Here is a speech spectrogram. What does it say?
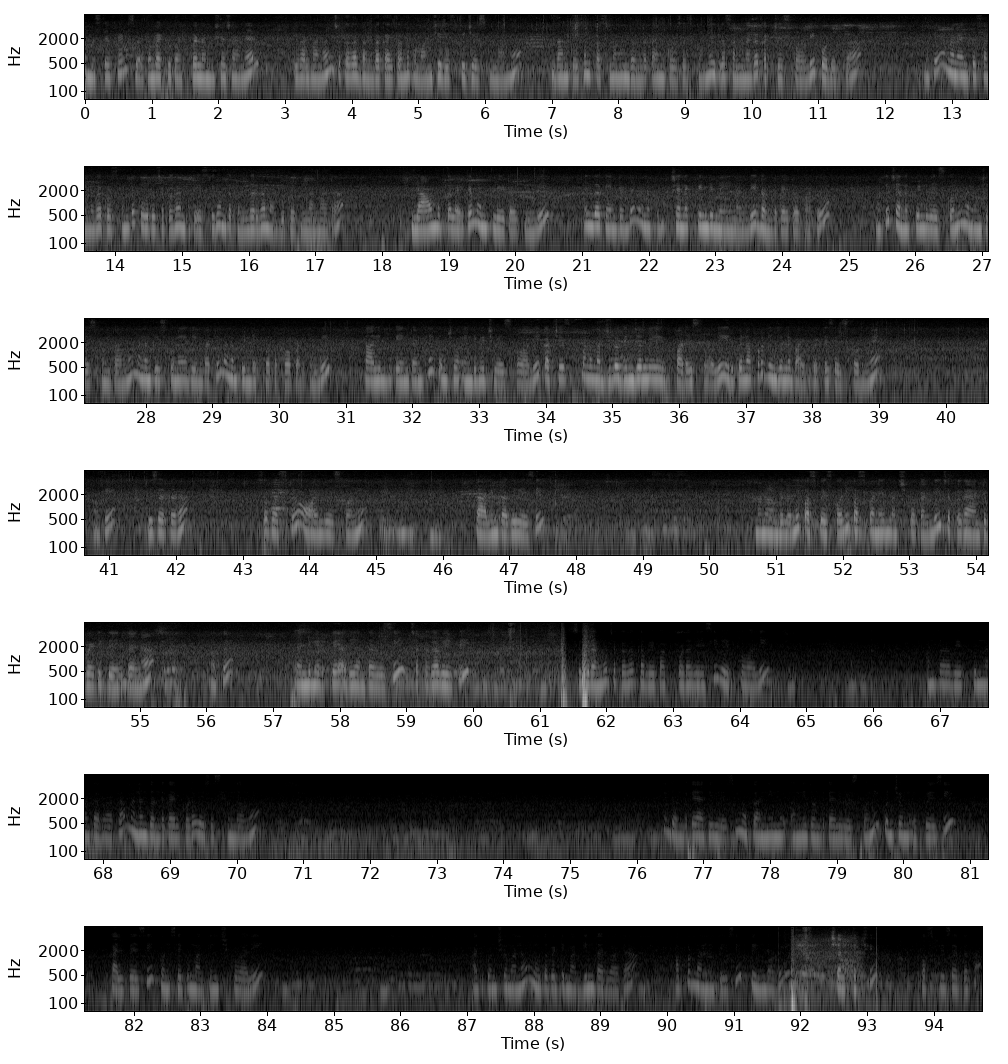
నమస్తే friends welcome back to టాక్వెల్ Anisha channel ఇవాళ మనం చక్కగా దొండకాయతో ఒక మంచి రెసిపీ చేసుకున్నాము. దానికోసం ఫస్ట్ మనం దొండకాయని కోసేసుకొని ఇట్లా సన్నగా కట్ చేసుకోవాలి పొడుగ్గా. అంటే మనం ఎంత సన్నగా కోసుకుంటే కూర చక్కగా అంత టేస్టీగా అంత తొందరగా మగ్గిపోతుంది అనమాట లావు ముక్కలు అయితే మనకి లేట్ అవుతుంది. ఇందులోకి ఏంటంటే మనకు శనగపిండి మెయిన్ అండి దొండకాయతో పాటు. ఓకే శనగపిండి వేసుకొని మనం చేసుకుంటాము. మనం తీసుకునే దీన్ని బట్టి మనం పిండి ఎక్కువ తక్కువ పడుతుంది. తాలింపుకి ఏంటంటే కొంచెం ఎండుమిర్చి వేసుకోవాలి. కట్ చేసి మనం మధ్యలో గింజల్ని పడేసుకోవాలి. ఇరిపోయినప్పుడు గింజల్ని బయట పెట్టేసి వేసుకోవడమే. ఓకే? చూసారు కదా? సో ఫస్ట్ ఆయిల్ వేసుకొని తాలింపు అది వేసి మనం అందులోని పసుపు వేసుకోవాలి. పసుపు అనేది మర్చిపోకండి. చక్కగా యాంటీబయాటిక్ దేనికైనా. ఓకే? ఎండుమిరపకాయ అది అంతా వేసి చక్కగా వేపి శుభ్రంగా చక్కగా కరివేపాకు కూడా వేసి వేపుకోవాలి. అంతా వేపుకున్న తర్వాత మనం దొండకాయలు కూడా వేసేసుకుందాము. దొండకాయ అది వేసి మొత్తం అన్ని అన్ని దొండకాయలు వేసుకొని కొంచెం ఉప్పు వేసి కలిపేసి కొంతసేపు మగ్గించుకోవాలి. అది కొంచెం మనం మూత పెట్టి మగ్గిన తర్వాత అప్పుడు మనం తీసి పిండి అది చల్పచ్చు ఫస్ట్ చూసారు కదా?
